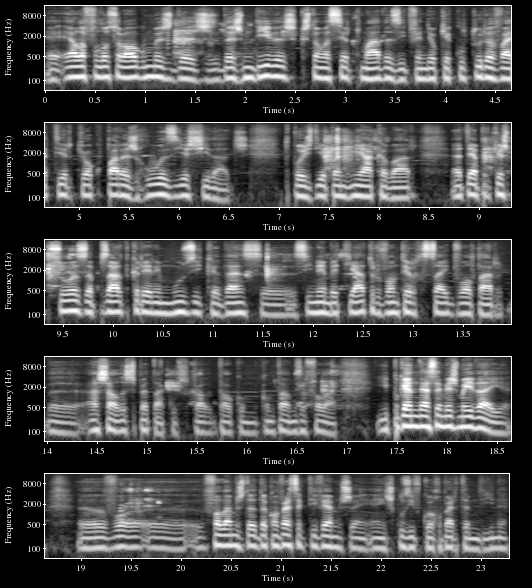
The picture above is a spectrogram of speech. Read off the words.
Eh, ela falou sobre algumas das, das medidas que estão a ser tomadas e defendeu que a cultura vai ter que ocupar as ruas e as cidades depois de a pandemia acabar, até porque as pessoas, apesar de quererem música, dança, cinema e teatro, vão ter receio de voltar uh, às salas de espetáculos, tal como, como estávamos a falar. E pegando nessa mesma ideia, uh, vou, uh, falamos da, da conversa que tivemos em, em exclusivo com a Roberta Medina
